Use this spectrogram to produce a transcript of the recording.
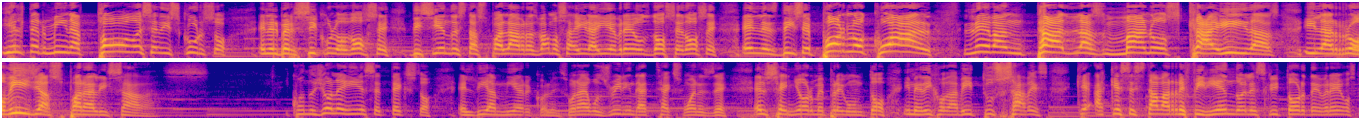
Y él termina todo ese discurso en el versículo 12 diciendo estas palabras. Vamos a ir ahí, Hebreos 12, 12. Él les dice, por lo cual levantad las manos caídas y las rodillas paralizadas. Cuando yo leí ese texto el día miércoles, when I was reading that text Wednesday, el Señor me preguntó y me dijo, David, tú sabes que a qué se estaba refiriendo el escritor de Hebreos.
